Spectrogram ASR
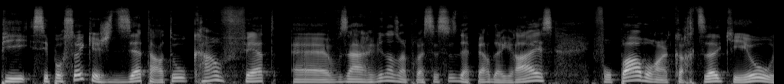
Puis c'est pour ça que je disais tantôt, quand vous faites, euh, vous arrivez dans un processus de perte de graisse, il ne faut pas avoir un cortisol qui est haut.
